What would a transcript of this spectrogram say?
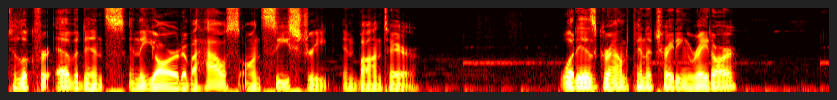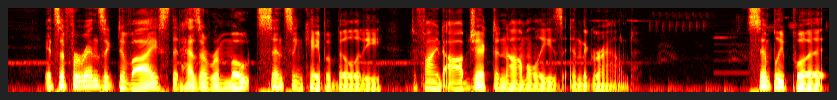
to look for evidence in the yard of a house on C Street in Bonne Terre. What is ground penetrating radar? It's a forensic device that has a remote sensing capability to find object anomalies in the ground. Simply put,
